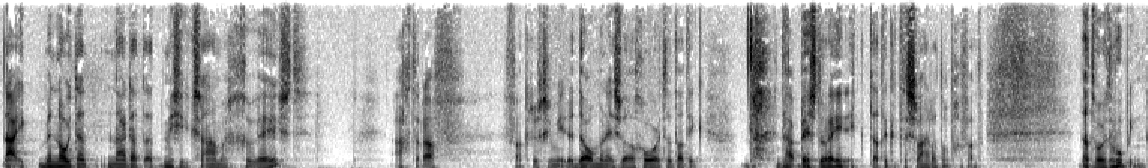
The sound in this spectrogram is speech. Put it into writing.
Nou, ik ben nooit naar, dat admissie-examen geweest. Achteraf van de dominees wel gehoord dat ik daar best doorheen, ik, dat ik het te zwaar had opgevat. Dat wordt roeping.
